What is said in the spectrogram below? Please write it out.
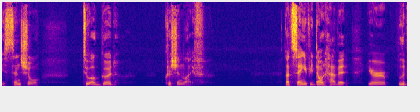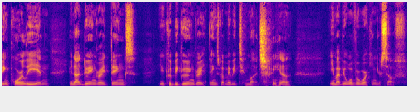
essential to a good Christian life. Not saying if you don't have it, you're living poorly and you're not doing great things. You could be doing great things, but maybe too much, you know? You might be overworking yourself.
